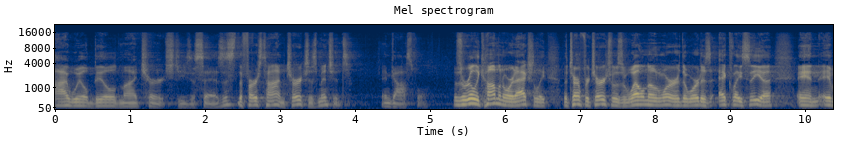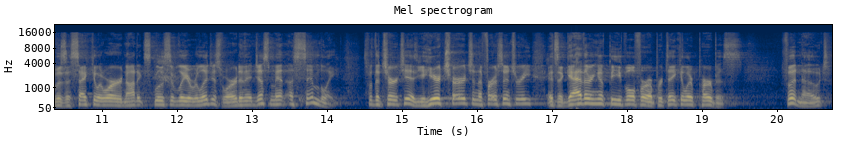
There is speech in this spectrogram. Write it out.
I will build my church, Jesus says. This is the first time church is mentioned in gospel. It was a really common word, actually. The term for church was a well known word. The word is ecclesia, and it was a secular word, not exclusively a religious word, and it just meant assembly. That's what the church is. You hear church in the first century, it's a gathering of people for a particular purpose. Footnote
